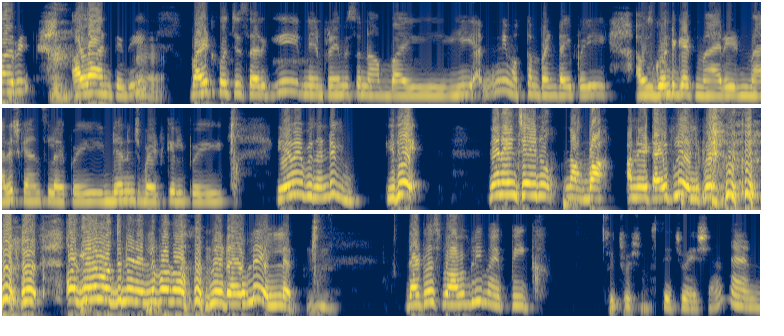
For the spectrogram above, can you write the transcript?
మరి అలాంటిది బయటకు వచ్చేసరికి నేను ప్రేమిస్తున్న అబ్బాయి అన్ని మొత్తం పెంట్ అయిపోయి I was going to get married marriage cancel అయిపోయి ఇండియా నుంచి బయటకు వెళ్ళిపోయి ఏమైపోయిందంటే ఇదే నేనేం చేయను నాకు బా అనే టైప్లో వెళ్ళిపోయాను. నాకేం వద్దు నేను వెళ్ళిపోతాను అనే టైప్లో వెళ్ళాను that was probably my peak situation situation and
